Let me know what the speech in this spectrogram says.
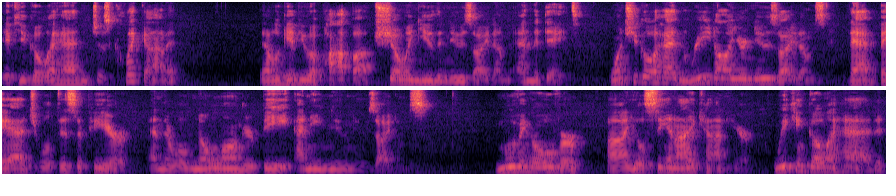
If you go ahead and just click on it, that will give you a pop-up showing you the news item and the date. Once you go ahead and read all your news items, that badge will disappear and there will no longer be any new news items. Moving over, uh, you'll see an icon here we can go ahead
